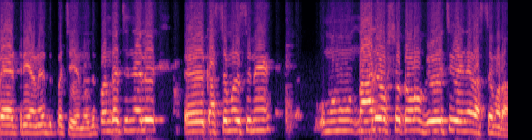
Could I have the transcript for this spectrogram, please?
ബാറ്ററിയാണ് ഇതിപ്പോ ചെയ്യുന്നത്. ഇതിപ്പോ എന്താ വെച്ച് കഴിഞ്ഞാൽ കസ്റ്റമേഴ്സിന് നാല് വർഷത്തോളം ഉപയോഗിച്ച് കഴിഞ്ഞ കസ്റ്റമറാ.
